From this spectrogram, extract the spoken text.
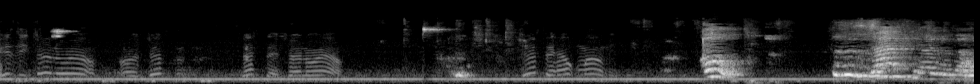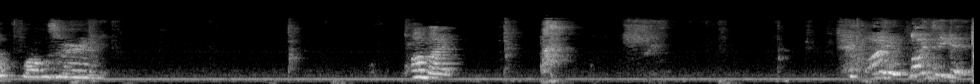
Izzy, turn around. Or Justin. Justin, turn around. Justin, help mommy. Oh! That's kind of a Frozen. Why are you punching it?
